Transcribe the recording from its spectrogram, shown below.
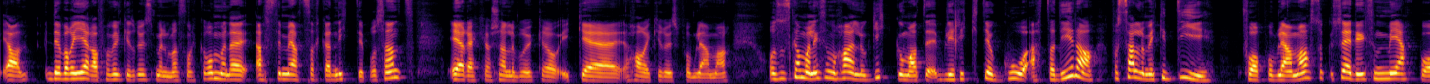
Ja, det varierer fra hvilket rusmiddel man snakker om, men det er estimert ca. 90% er rekreasjonelle brukere og ikke, har ikke rusproblemer. Og så skal man liksom ha en logikk om at det blir riktig å gå etter de, da. For selv om ikke de får problemer, så, så, er de liksom med på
